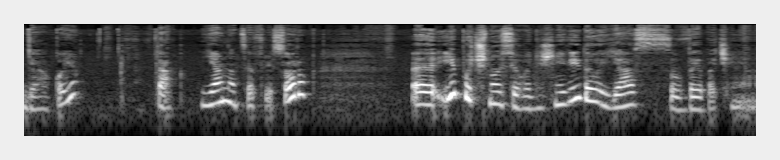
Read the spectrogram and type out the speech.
дякую. Так, я на цифрі 40. Е, І почну сьогоднішнє відео я з вибачення.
